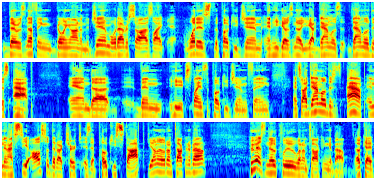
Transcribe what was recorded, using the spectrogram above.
there was nothing going on in the gym whatever. So I was like, what is the Poke gym? And he goes, no, you got to download, download this app and uh, then he explains the Poke Gym thing. And so I download this app, and then I see also that our church is a Poke Stop. Do y'all know what I'm talking about? Who has no clue what I'm talking about? Okay,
